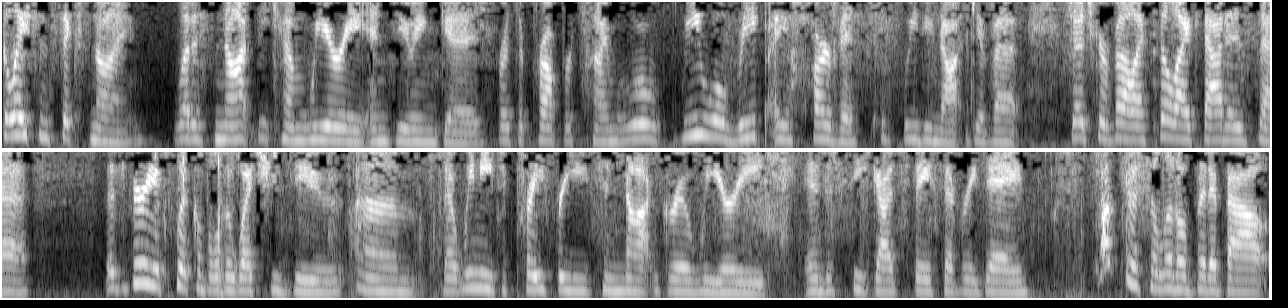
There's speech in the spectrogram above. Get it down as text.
Galatians 6 9. Let us not become weary in doing good, for at the proper time we will, we will reap a harvest if we do not give up. Judge Gravell, I feel like that is uh, that's very applicable to what you do. Um, that we need to pray for you to not grow weary and to seek God's face every day. Talk to us a little bit about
